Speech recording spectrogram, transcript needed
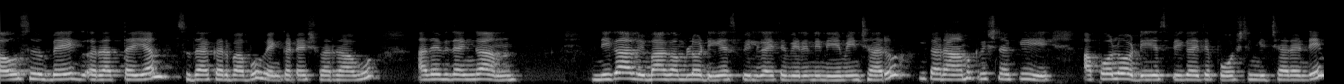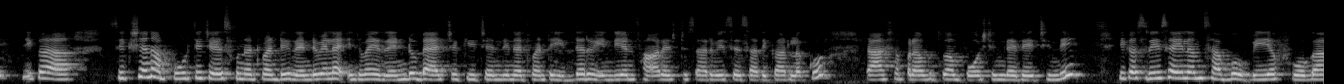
గౌస్ బేగ్ రత్తయ్య సుధాకర్ బాబు వెంకటేశ్వరరావు అదేవిధంగా నిఘా విభాగంలో డిఎస్పీలుగా అయితే వీరిని నియమించారు. ఇక రామకృష్ణకి అపోలో డిఎస్పీగా అయితే పోస్టింగ్ ఇచ్చారండి. ఇక శిక్షణ పూర్తి చేసుకున్నటువంటి రెండు వేల ఇరవై రెండు బ్యాచ్కి చెందినటువంటి ఇద్దరు ఇండియన్ ఫారెస్ట్ సర్వీసెస్ అధికారులకు రాష్ట్ర ప్రభుత్వం పోస్టింగ్ అయితే ఇచ్చింది. ఇక శ్రీశైలం సబ్ బిఎఫ్ఓగా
